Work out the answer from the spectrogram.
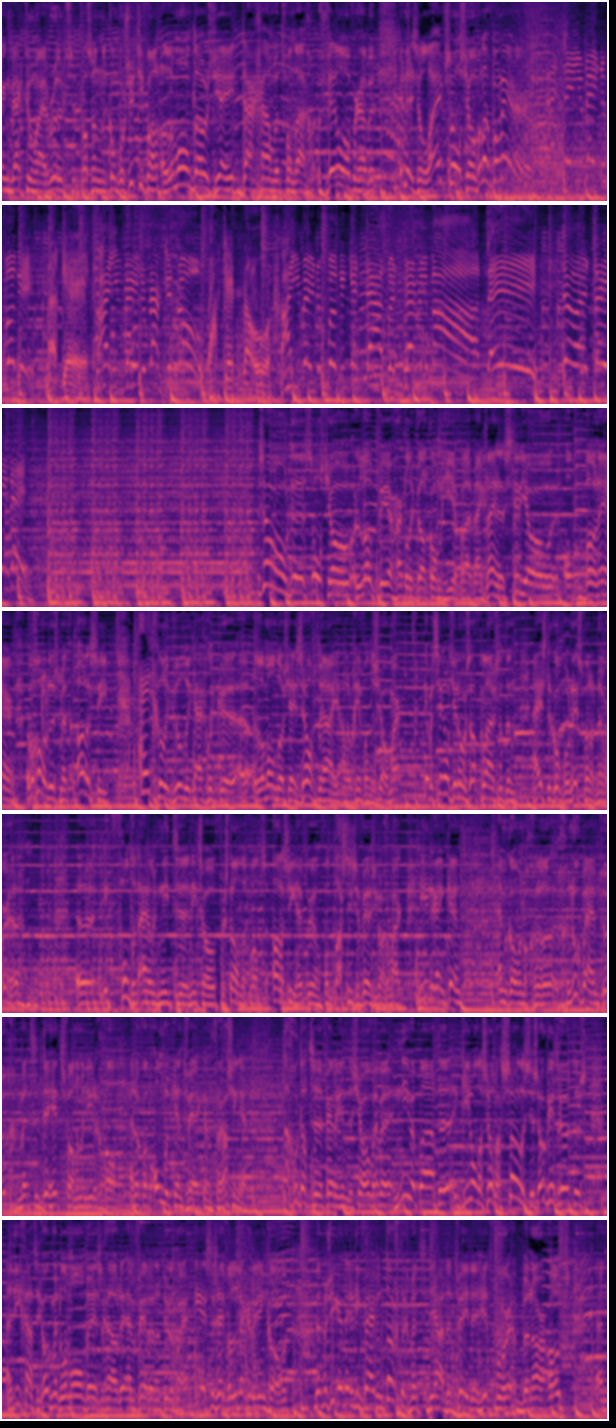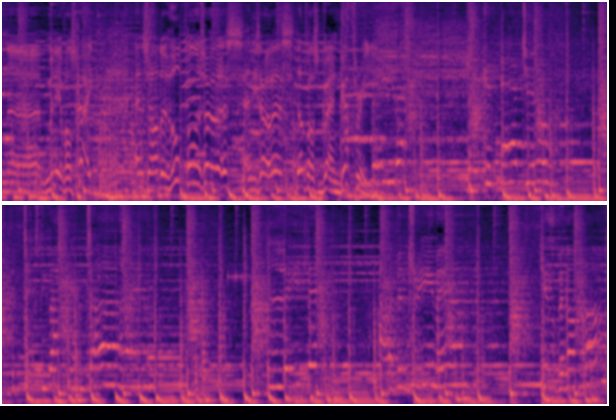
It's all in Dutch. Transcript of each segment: Going Back to My Roots. Het was een compositie van Lamont Dozier. Daar gaan we het vandaag veel over hebben. In deze live soul show vanaf Bonaire. I say you ready to boogie. Boogie. Are you ready to rock and roll? Rock and roll. Are you ready to boogie? Get down with Barry Mott. Hey, De Soul Show loopt weer. Hartelijk welkom hier vanuit mijn kleine studio op Bonaire. We begonnen dus met Odyssey. Eigenlijk wilde ik eigenlijk uh, uh, Lamont Dossier zelf draaien aan het begin van de show. Maar ik heb het singeltje nog eens afgeluisterd en hij is de componist van het nummer. Uh, ik vond het eigenlijk niet, niet zo verstandig, want Odyssey heeft er een fantastische versie van gemaakt. Die iedereen kent. En we komen nog genoeg bij hem terug met de hits van hem in ieder geval. En ook wat onbekend werk en verrassingen. Nou goed, dat verder in de show. We hebben nieuwe platen. Guillaume da Silva Solis is ook weer terug. Dus, en die gaat zich ook met Le Mans bezighouden. En verder natuurlijk maar eerst eens even lekker erin komen. Met muziek uit 1985 met ja, de tweede hit voor Bernard Oates en uh, meneer Van Schaik. En ze hadden hulp van een zangeres. En die zangeres, dat was Gwen Guthrie. Baby, looking you, it takes me back in time. You've been on my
